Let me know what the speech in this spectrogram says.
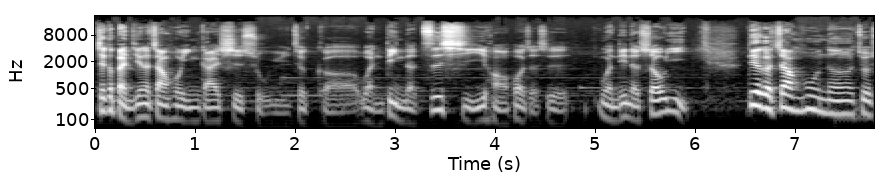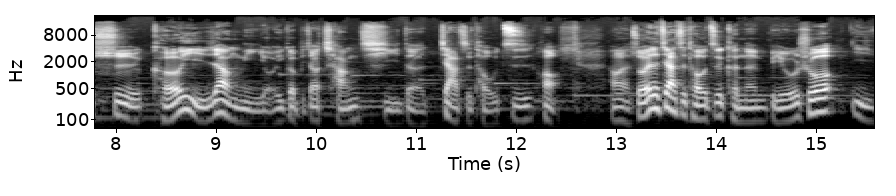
这个本金的账户应该是属于这个稳定的资息哈，或者是稳定的收益。第二个账户呢，就是可以让你有一个比较长期的价值投资哈。啊，所谓的价值投资，可能比如说以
